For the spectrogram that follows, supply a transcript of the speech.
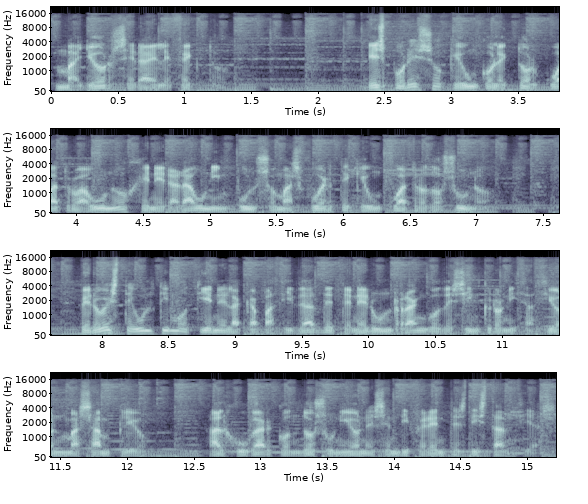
mayor será el efecto. Es por eso que un colector 4 a 1 generará un impulso más fuerte que un 4-2-1, pero este último tiene la capacidad de tener un rango de sincronización más amplio, al jugar con dos uniones en diferentes distancias.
